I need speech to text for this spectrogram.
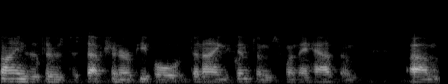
signs that there's deception or people denying symptoms when they have them. Um,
